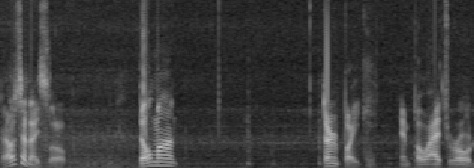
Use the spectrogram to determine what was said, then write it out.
That was a nice little Belmont Turnpike and Palace Road.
